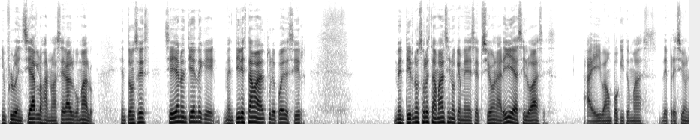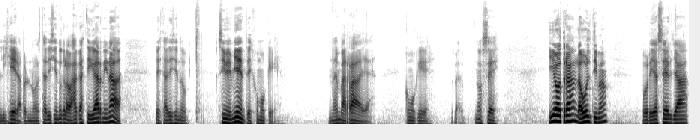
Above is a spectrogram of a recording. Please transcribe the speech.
influenciarlos a no hacer algo malo. Entonces, si ella no entiende que mentir está mal, tú le puedes decir, mentir no solo está mal, sino que me decepcionaría si lo haces. Ahí va un poquito más de presión ligera, pero no le estás diciendo que la vas a castigar ni nada. Le estás diciendo, si me mientes, como que una embarrada ya. Como que, no sé. Y otra, la última, podría ser ya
